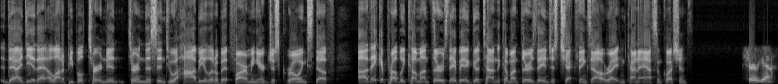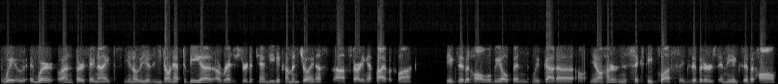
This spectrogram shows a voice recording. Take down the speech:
the idea that a lot of people turned in turned this into a hobby a little bit, farming or just growing stuff. Uh, they could probably come on Thursday. Be a good time to come on Thursday and just check things out, right, and kind of ask some questions. Sure, yeah. We we're on Thursday nights. You know, you, you don't have to be a, a, registered attendee to come and join us. Uh, starting at five o'clock, the exhibit hall will be open. We've got a you know 160 plus exhibitors in the exhibit hall.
